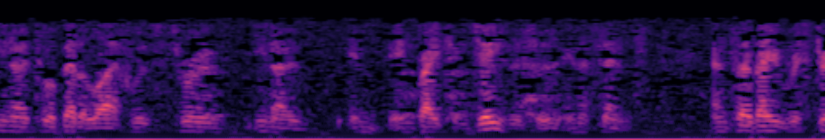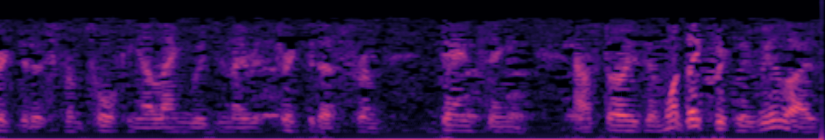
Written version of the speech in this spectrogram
you know, to a better life was through, you know, in, embracing Jesus in a sense. And so they restricted us from talking our language and they restricted us from dancing our stories. And what they quickly realized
